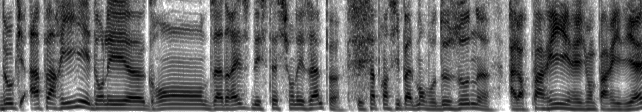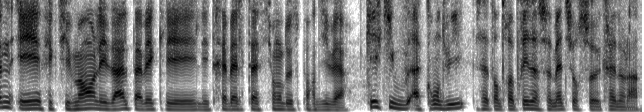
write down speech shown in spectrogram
Donc à Paris et dans les euh, grandes adresses des stations des Alpes, c'est ça principalement vos deux zones? Alors Paris, région parisienne, et effectivement les Alpes avec les, les très belles stations de sport d'hiver. Qu'est-ce qui vous a conduit cette entreprise à se mettre sur ce créneau-là?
